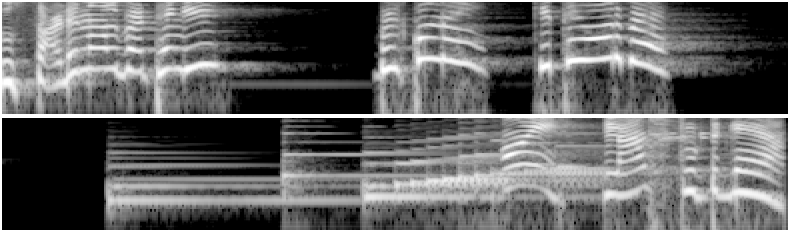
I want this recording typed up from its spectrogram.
ਤੂੰ ਸਾਡੇ ਨਾਲ ਬੈਠੇਂਗੀ? ਬਿਲਕੁਲ ਨਹੀਂ ਕਿੱਥੇ ਹੋਰ ਬੈ ਓਏ ਗਲਾਸ ਟੁੱਟ ਗਿਆ।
